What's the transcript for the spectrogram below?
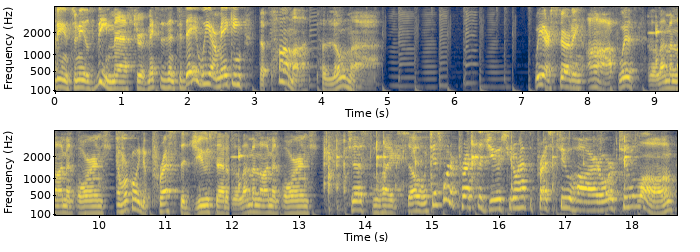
Dean Cernils, the master of mixes, and today we are making the Pama Paloma. We are starting off with the lemon, lime, and orange, and we're going to press the juice out of the lemon, lime, and orange, just like so. We just want to press the juice. You don't have to press too hard or too long,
